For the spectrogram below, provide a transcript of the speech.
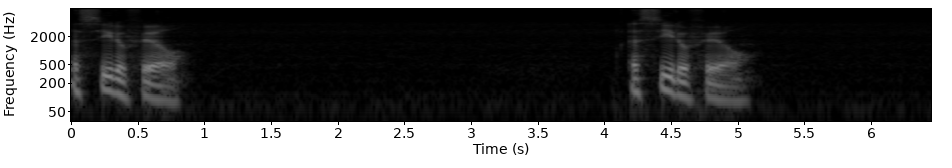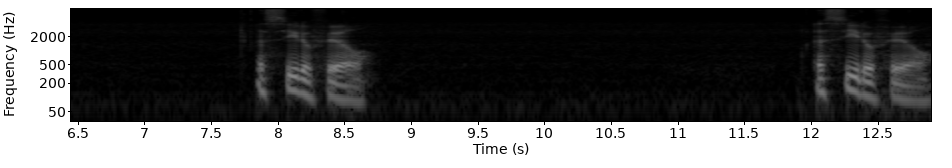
Acetophil. Acetophil. Acetophil. Acetophil.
